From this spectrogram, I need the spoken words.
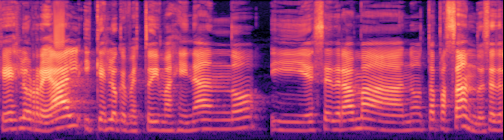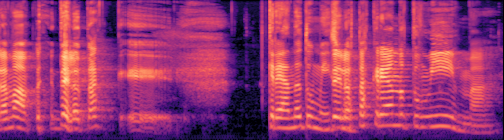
qué es lo real y qué es lo que me estoy imaginando. Y ese drama no está pasando, ese drama te lo estás... Eh, creando tú misma. Te lo estás creando tú misma.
